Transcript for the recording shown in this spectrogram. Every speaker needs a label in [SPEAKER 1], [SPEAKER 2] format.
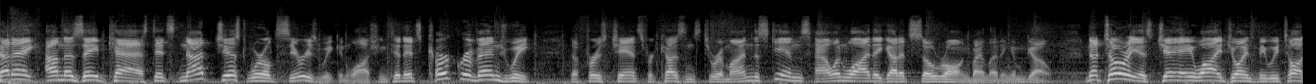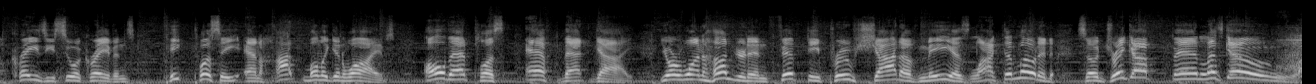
[SPEAKER 1] Today on the CzabeCast, it's not just World Series week in Washington, it's Kirk Revenge Week. The first chance for Cousins to remind the Skins how and why they got it so wrong by letting him go. Notorious J.A.Y. joins me. We talk crazy Sua Cravens, peak pussy, and hot mulligan wives. All that plus F that guy. Your 150 proof shot of me is locked and loaded. So drink up and let's go. Here we go.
